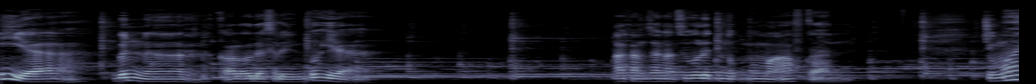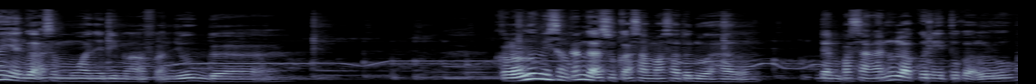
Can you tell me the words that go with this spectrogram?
Iya, benar. Kalau udah selingkuh ya akan sangat sulit untuk memaafkan. Cuma ya nggak semuanya dimaafkan juga. Kalau lu misalkan nggak suka sama satu dua hal dan pasangan lu lakuin itu ke lu,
